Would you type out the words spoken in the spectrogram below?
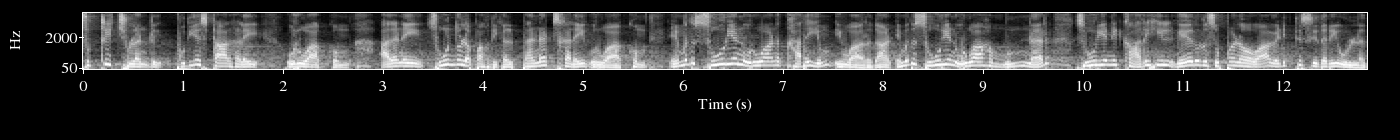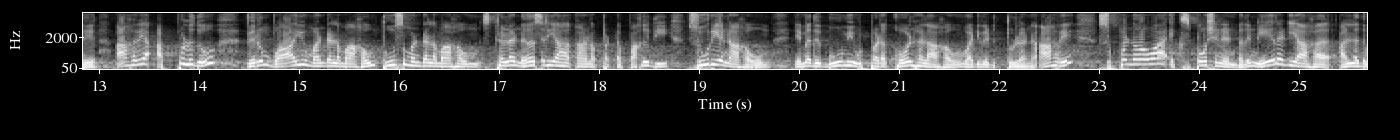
சுற்றி சுழன்று புதிய ஸ்டார்களை உருவாக்கும். அதனை சூழ்ந்துள்ள பகுதிகள் பிளானட்ஸ்களை உருவாக்கும். எமது சூரியன் உருவான கதையும் இவ்வாறு தான் எமது சூரியன் உருவாக முன்னர் சூரியனுக்கு அருகில் வேறொரு சுப்பனோவா வெடித்து சிதறி உள்ளது. ஆகவே அப்பொழுது வெறும் வாயு மண்டலமாகவும் தூசு மண்டலமாகவும் ஸ்டெல நர்சரியாக காணப்பட்ட பகுதி சூரியனாகவும் எமது பூமி உட்பட கோள்களாகவும் வடிவெடுத்துள்ளன. ஆகவே சுப்பனோவா எக்ஸ்போஷன் என்பது நேரடியாக அல்லது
